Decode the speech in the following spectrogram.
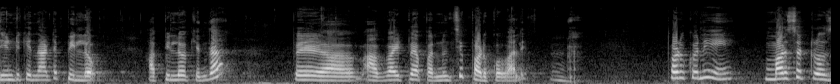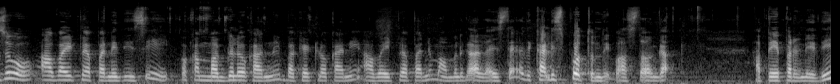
దిండు కింద అంటే పిల్లో. ఆ పిల్లో కింద ఆ వైట్ పేపర్ నుంచి పడుకోవాలి. పడుకొని మరుసటి రోజు ఆ వైట్ పేపర్ని తీసి ఒక మగ్గులో కానీ బకెట్లో కానీ ఆ వైట్ పేపర్ని మామూలుగా అలా వేస్తే అది కలిసిపోతుంది వాస్తవంగా. ఆ పేపర్ అనేది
